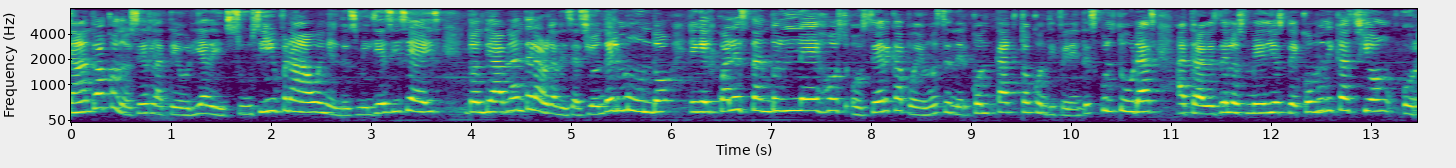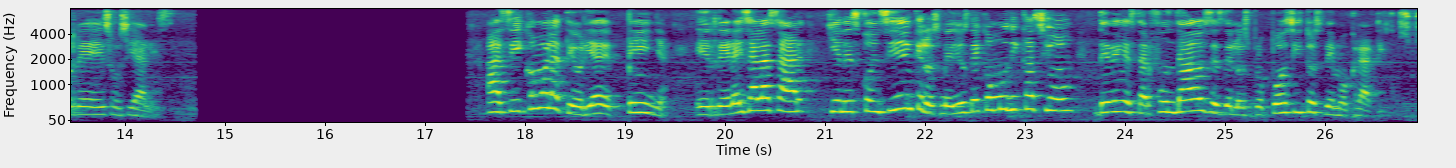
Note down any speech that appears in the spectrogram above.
dando a conocer la teoría de Insus y Infrao en el 2016, donde hablan de la organización del mundo, en el cual estando lejos o cerca podemos tener contacto con diferentes culturas a través de los medios de comunicación o redes sociales. Así como la teoría de Peña, Herrera y Salazar, quienes coinciden que los medios de comunicación deben estar fundados desde los propósitos democráticos.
